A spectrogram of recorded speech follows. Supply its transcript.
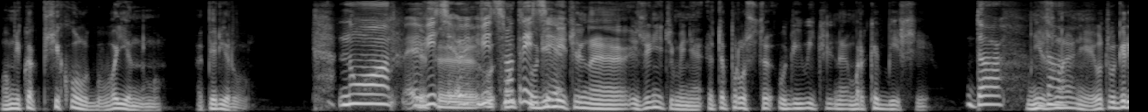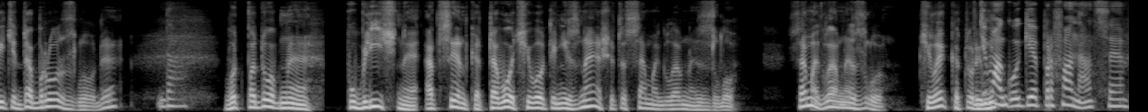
Он мне как психологу военному оперировал. Но э, ведь, Это э, у- ведь смотрите, Удивительное, извините меня, это просто удивительное мракобесие, да, незнание. Вот вы говорите добро-зло, да? да. Вот подобная публичная оценка того, чего ты не знаешь, это самое главное зло. Самое главное зло. Человек, который... Демагогия, профанация.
